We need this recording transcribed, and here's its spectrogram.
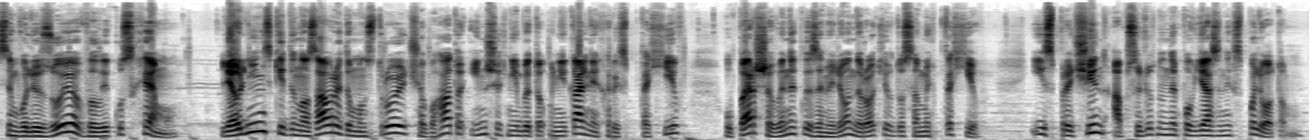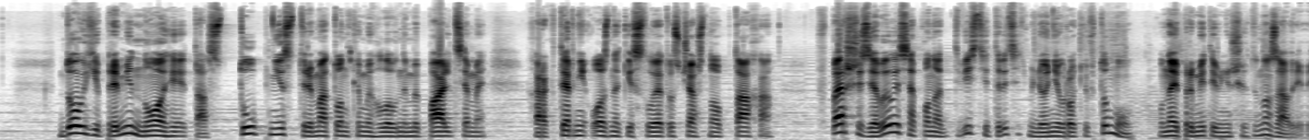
символізує велику схему. Леолінські динозаври демонструють, що багато інших, нібито унікальних рис птахів уперше виникли за мільйони років до самих птахів, і з причин абсолютно не пов'язаних з польотом. Довгі прямі ноги та ступні з трьома тонкими головними пальцями, характерні ознаки силуету сучасного птаха, вперше з'явилися понад 230 мільйонів років тому у найпримітивніших динозаврів.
